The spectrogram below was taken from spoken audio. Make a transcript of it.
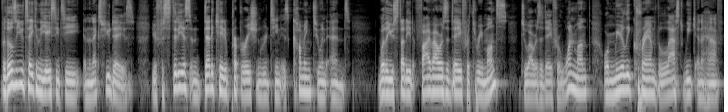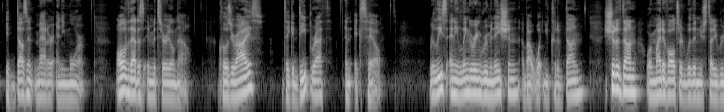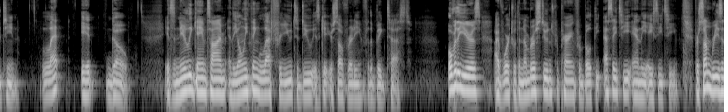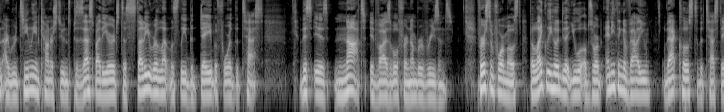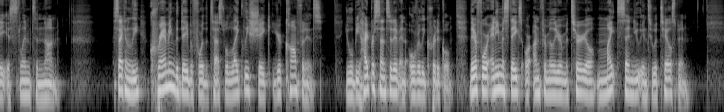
For those of you taking the ACT in the next few days, your fastidious and dedicated preparation routine is coming to an end. Whether you studied five hours a day for three months, two hours a day for one month, or merely crammed the last week and a half, it doesn't matter anymore. All of that is immaterial now. Close your eyes, take a deep breath, and exhale. Release any lingering rumination about what you could have done, should have done, or might have altered within your study routine. Let it go. It's nearly game time, and the only thing left for you to do is get yourself ready for the big test. Over the years, I've worked with a number of students preparing for both the SAT and the ACT. For some reason, I routinely encounter students possessed by the urge to study relentlessly the day before the test. This is not advisable for a number of reasons. First and foremost, the likelihood that you will absorb anything of value that close to the test day is slim to none. Secondly, cramming the day before the test will likely shake your confidence. You will be hypersensitive and overly critical. Therefore, any mistakes or unfamiliar material might send you into a tailspin.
